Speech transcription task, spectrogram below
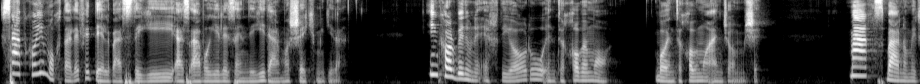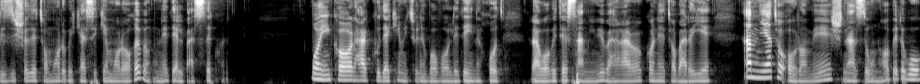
سبک های مختلف دلبستگی از اوایل زندگی در ما شکل می گیرند. این کار بدون اختیار و انتخاب ما با انتخاب ما انجام میشه. مغز برنامه ریزی شده تا ما رو به کسی که مراقبمونه دلبسته کنه. با این کار هر کودکی می‌تونه با والدین خود روابط صمیمی برقرار کنه تا برای امنیت و آرامش نزد اونها بره و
